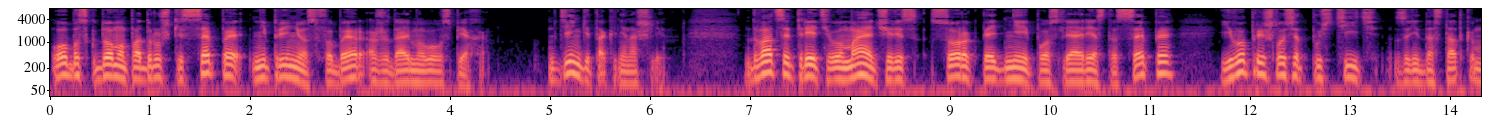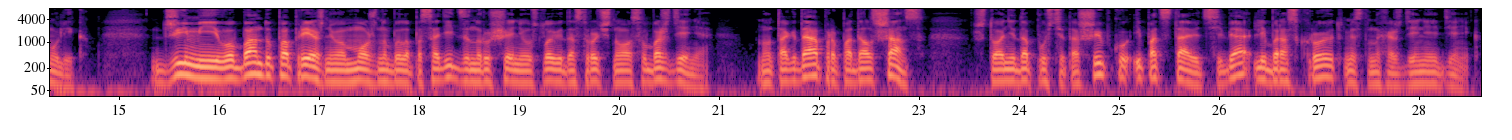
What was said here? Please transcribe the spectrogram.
Обыск дома подружки Сеппе не принес ФБР ожидаемого успеха. Деньги так и не нашли. 23 мая, через 45 дней после ареста Сеппе, его пришлось отпустить за недостатком улик. Джимми и его банду по-прежнему можно было посадить за нарушение условий досрочного освобождения. Но тогда пропадал шанс, что они допустят ошибку и подставят себя, либо раскроют местонахождение денег.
